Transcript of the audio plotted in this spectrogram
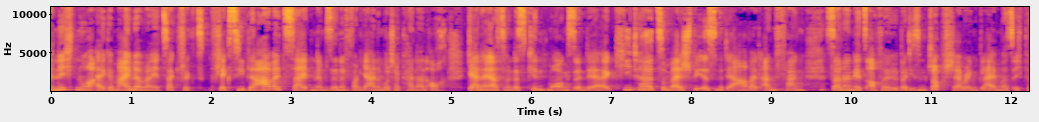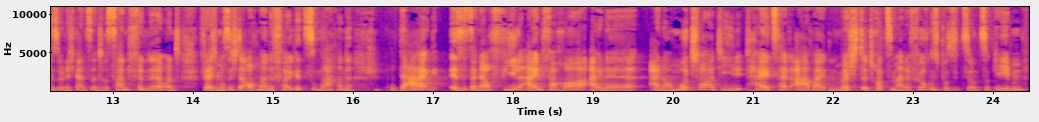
denn nicht nur allgemein, wenn man jetzt sagt, flexible Arbeitszeiten im Sinne von, ja, eine Mutter kann dann auch gerne erst, wenn das Kind morgens in der Kita zum Beispiel ist, mit der Arbeit anfangen, sondern jetzt auch, weil wir bei diesem Jobsharing bleiben, was ich persönlich ganz interessant finde und vielleicht muss ich da auch mal eine Folge zu machen. Da ist es dann ja auch viel einfacher, eine, einer Mutter, die Teilzeit arbeiten möchte, trotzdem eine Führungsposition zu geben,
